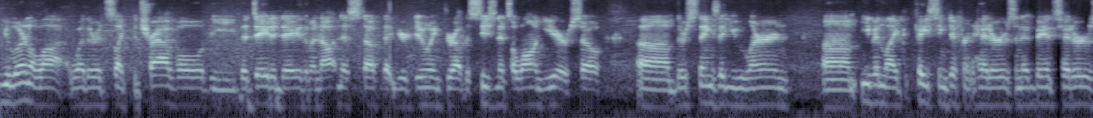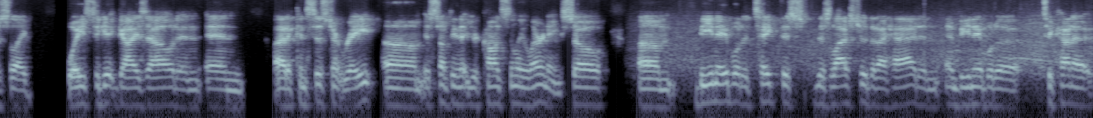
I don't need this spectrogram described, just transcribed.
you learn a lot, whether it's like the travel, the, the day to day, the monotonous stuff that you're doing throughout the season. It's a long year. So um, there's things that you learn, um, even like facing different hitters and advanced hitters, like ways to get guys out and, and, at a consistent rate um, is something that you're constantly learning. So um, being able to take this this last year that I had and, and being able to to kind of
